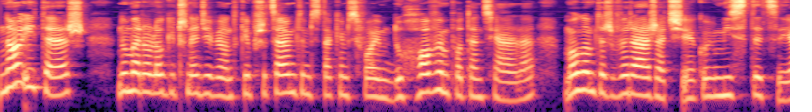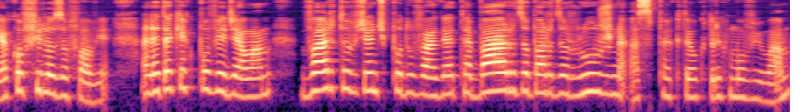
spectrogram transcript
No i też numerologiczne dziewiątki przy całym tym takim swoim duchowym potencjale mogą też wyrażać się jako mistycy, jako filozofowie. Ale tak jak powiedziałam, warto wziąć pod uwagę te bardzo, bardzo różne aspekty, o których mówiłam,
